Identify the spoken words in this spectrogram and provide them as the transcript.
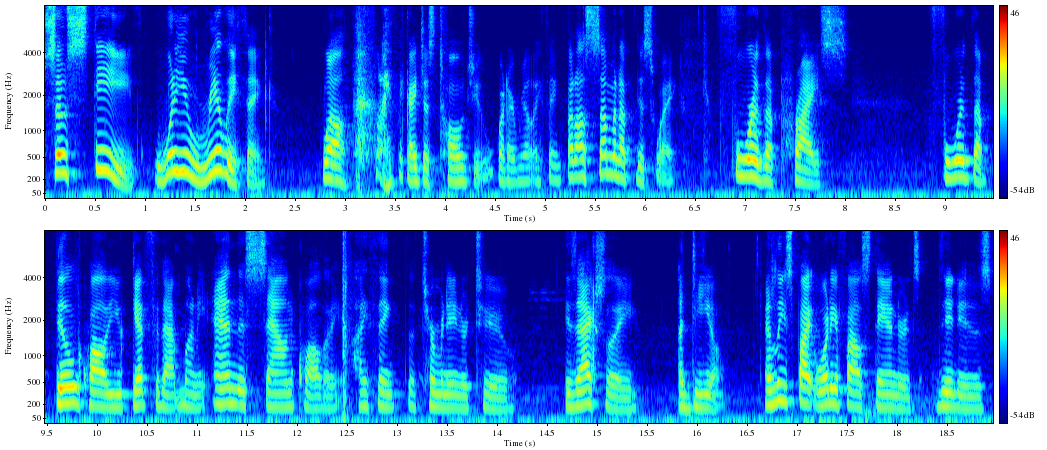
so Steve, what do you really think? Well, I think I just told you what I really think, but I'll sum it up this way. For the price, for the build quality you get for that money and the sound quality, I think the Terminator 2 is actually a deal. At least by audiophile standards, it is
